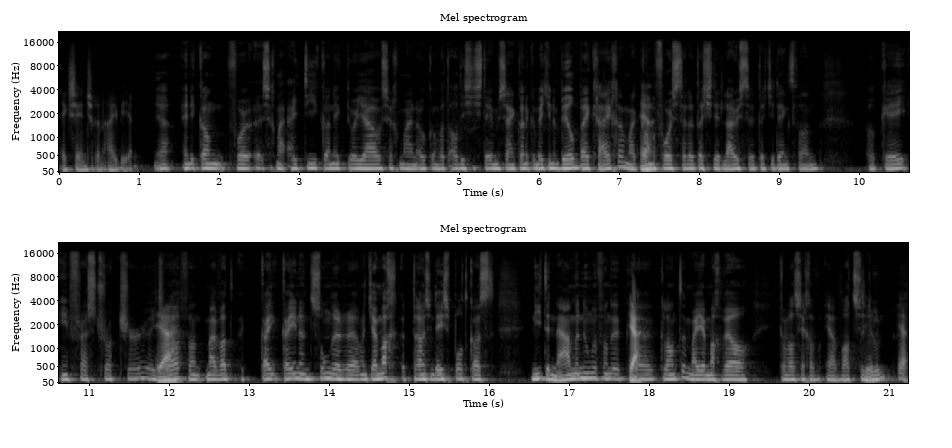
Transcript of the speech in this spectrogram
Accenture en IBM. Ja, en ik kan voor zeg maar IT kan ik door jou, zeg maar, en ook wat al die systemen zijn, kan ik een beetje een beeld bij krijgen. Maar ik kan me voorstellen dat als je dit luistert, dat je denkt van oké, infrastructure, weet je wel. Van, maar wat kan je, kan je een zonder, uh, want jij mag trouwens in deze podcast niet de namen noemen van de ja. uh, klanten, maar je mag wel, je kan wel zeggen ja, wat ze doen. Ja.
